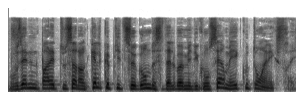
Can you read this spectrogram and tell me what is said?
Vous allez nous parler de tout ça dans quelques petites secondes de cet album et du concert, mais écoutons un extrait.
